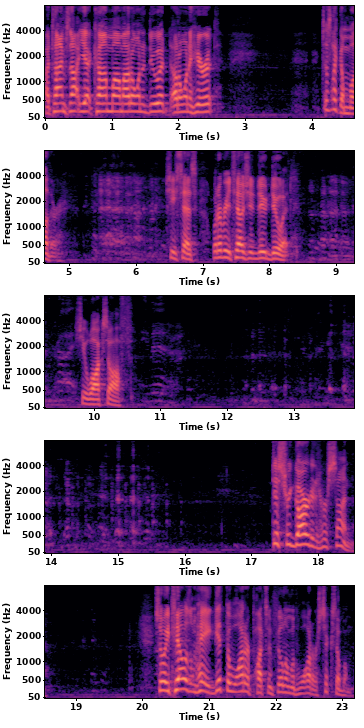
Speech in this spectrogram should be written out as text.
My time's not yet come, Mom. I don't want to do it. I don't want to hear it just like a mother. She says, Whatever he tells you to do, do it. She walks off. Disregarded her son. So he tells them, Hey, get the water pots and fill them with water, six of them.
